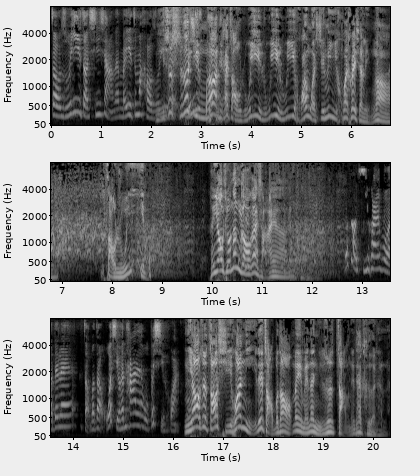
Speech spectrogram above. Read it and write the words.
找如意，找心想的，没有这么好如意。你是蛇精啊？你还找如意？如意如意，还我心力，快快显灵啊！找如意呢？还要求那么高干啥呀？我找喜欢我的嘞，找不到。我喜欢他的，我不喜欢。你要是找喜欢你的找不到，妹妹，那你就是长得太磕碜了。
